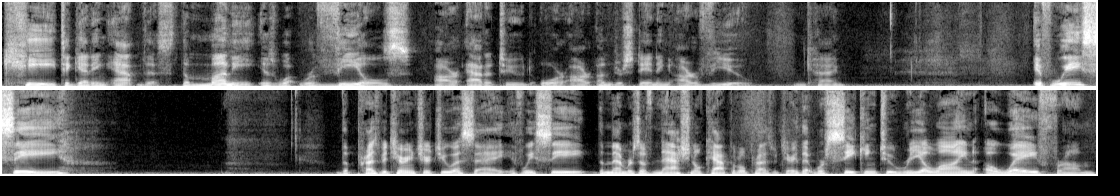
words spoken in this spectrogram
key to getting at this, the money is what reveals our attitude or our understanding, our view. Okay? If we see the Presbyterian Church USA, if we see the members of National Capital Presbytery that we're seeking to realign away from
